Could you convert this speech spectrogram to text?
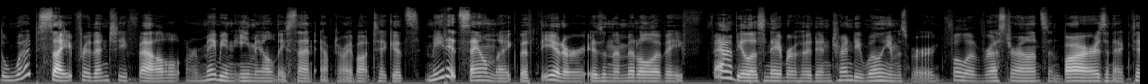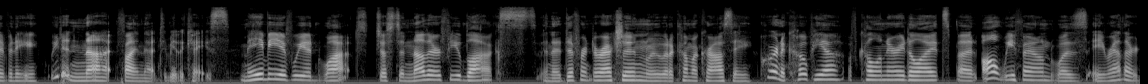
the website for Then She Fell, or maybe an email they sent after I bought tickets, made it sound like the theater is in the middle of a fabulous neighborhood in trendy Williamsburg, full of restaurants and bars and activity. We did not find that to be the case. Maybe if we had walked just another few blocks in a different direction, we would have come across a cornucopia of culinary delights, but all we found was a rather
